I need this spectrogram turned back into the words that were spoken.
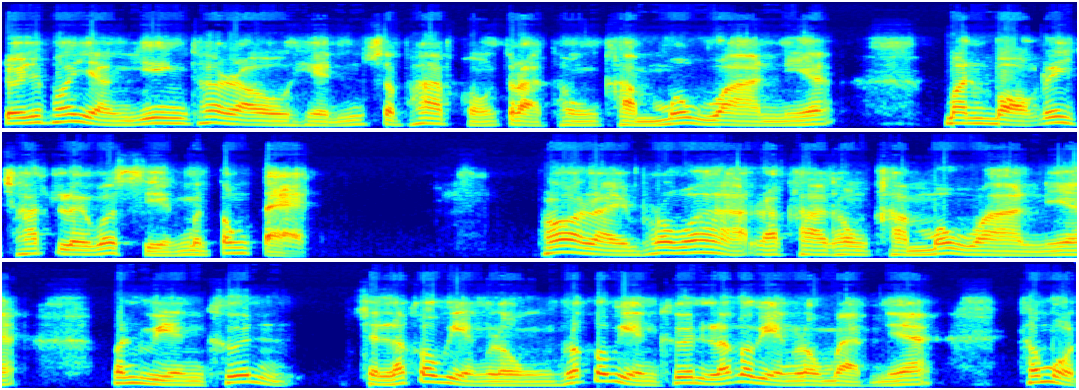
โดยเฉพาะอย่างยิ่งถ้าเราเห็นสภาพของตลาดทองคำเมื่อวานเนี้ย มันบอกได้ชัดเลยว่าเสียงมันต้องแตก เพราะอะไรเพราะว่าราคาทองคำเมื่อวานเนี้ยมันเหวี่ยงขึ้น เสร็จแล้วก็เหวี่ยงลง แล้วก็เหวี่ยงขึ้นแล้วก็เหวี่ยงลงแบบเนี้ย ทั้งหมด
